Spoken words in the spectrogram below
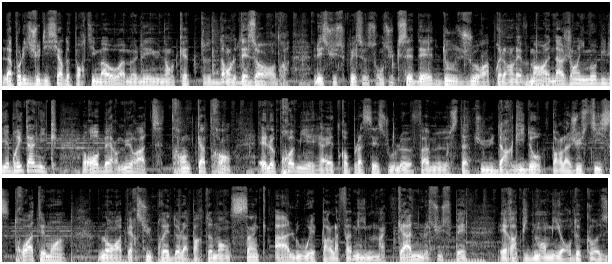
la police judiciaire de Portimao a mené une enquête dans le désordre. Les suspects se sont succédés. 12 jours après l'enlèvement, un agent immobilier britannique, Robert Murat, 34 ans, est le premier à être placé sous le fameux statut d'arguido par la justice. Trois témoins l'ont aperçu près de l'appartement 5A loué par la famille McCann. Le suspect est rapidement mis hors de cause.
